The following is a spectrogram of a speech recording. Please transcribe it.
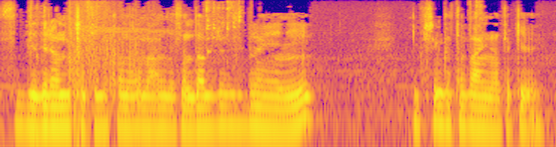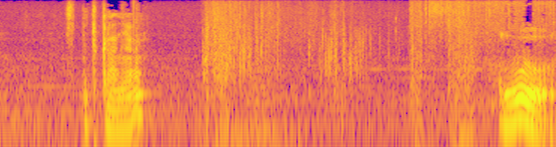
z biedronki, tylko normalnie są dobrze uzbrojeni i przygotowani na takie spotkania. Uuu,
